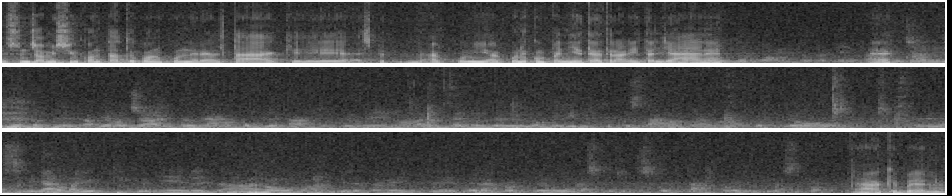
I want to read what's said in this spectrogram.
sono già messo in contatto con alcune realtà, che, alcuni, alcune compagnie teatrali italiane. Ecco. abbiamo già il programma completato più o meno all'interno del quest'anno proprio eh, Massimiliano Maiucchi che viene da mhm. Roma direttamente e farà proprio una specie di spettacolo di Pilastocchi. Ah, che bello.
